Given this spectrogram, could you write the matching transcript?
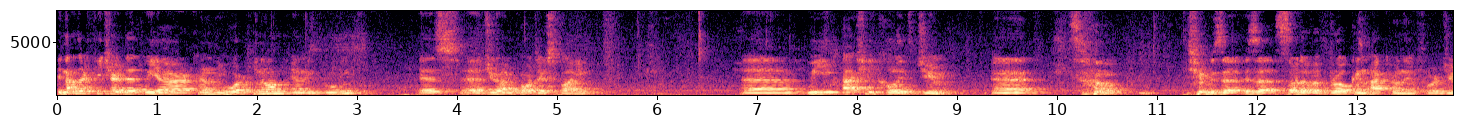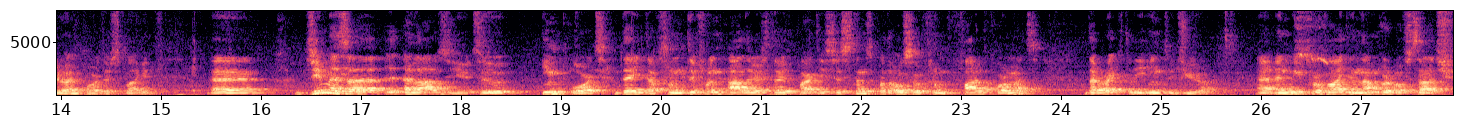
Another feature that we are currently working on and improving is uh, Jira Importers plugin. Uh, we actually call it JIM. Uh, so JIM is a, is a sort of a broken acronym for Jira Importers plugin. Uh, JIM a, allows you to import data from different other third-party systems, but also from file formats directly into Jira. Uh, and we provide a number of such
